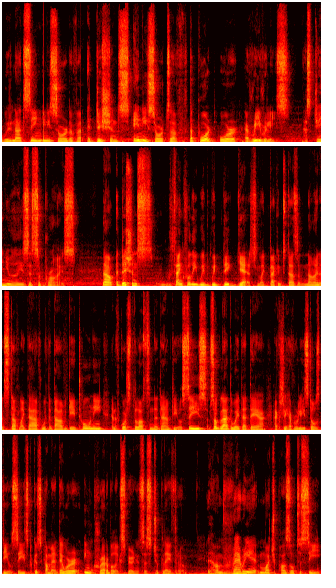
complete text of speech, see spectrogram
we're not seeing any sort of additions, any sort of support or a re-release. That's genuinely a surprise. Now, additions, thankfully, we, we did get, like back in 2009 and stuff like that, with the Ballad of Gay Tony, and of course the Lost and the Damned DLCs. I'm so glad the way that they uh, actually have released those DLCs, because, oh man, they were incredible experiences to play through. I'm very much puzzled to see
